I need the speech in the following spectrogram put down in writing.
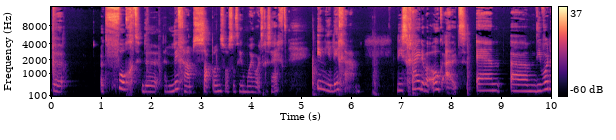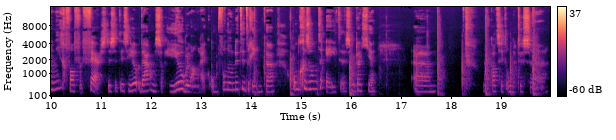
de, het vocht, de lichaamssappen, zoals dat heel mooi wordt gezegd, in je lichaam. Die scheiden we ook uit. En um, die worden in ieder geval ververst. Dus het is heel, daarom is het ook heel belangrijk om voldoende te drinken, om gezond te eten, zodat je Um, mijn kat zit ondertussen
